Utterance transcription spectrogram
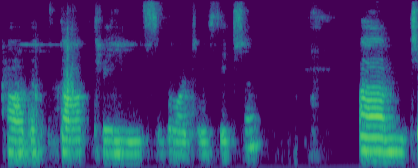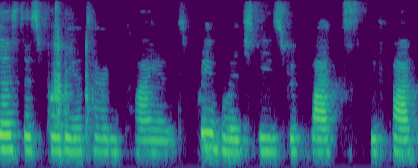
product doctrine in civil jurisdiction. Um, just as for the attorney-client privilege, this reflects the fact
